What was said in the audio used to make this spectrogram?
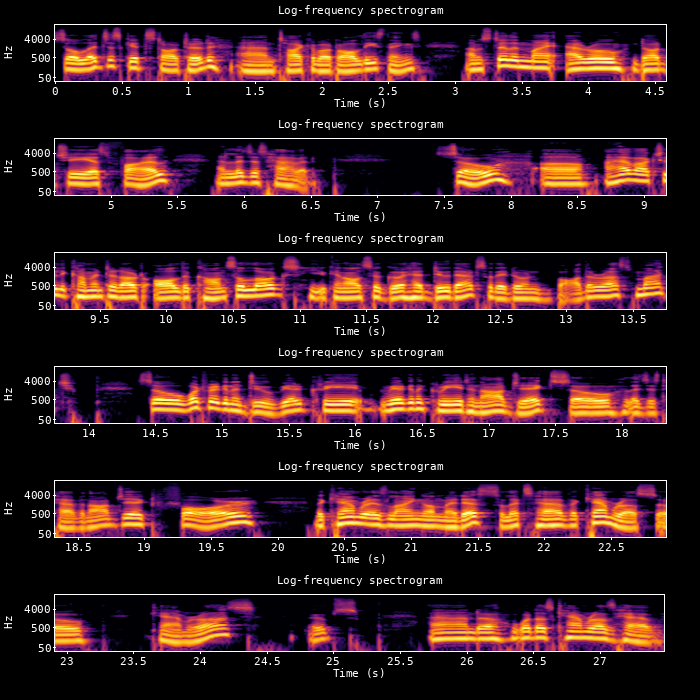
So let's just get started and talk about all these things. I'm still in my arrow.js file and let's just have it. So uh, I have actually commented out all the console logs. You can also go ahead do that so they don't bother us much. So what we're gonna do, we are create we're gonna create an object. So let's just have an object for the camera is lying on my desk. So let's have a camera. So cameras, oops. And uh, what does cameras have?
